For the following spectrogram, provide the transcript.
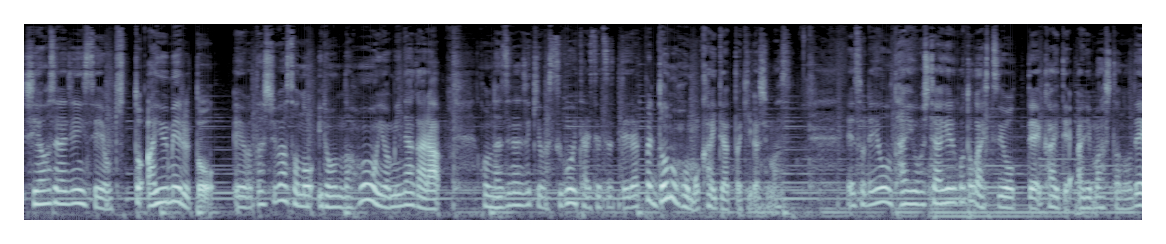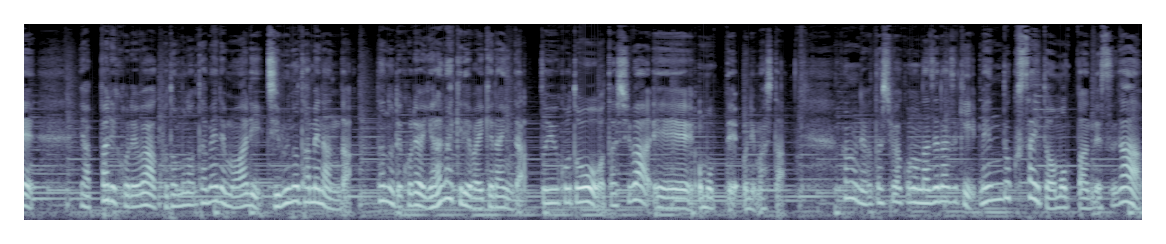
幸せな人生をきっと歩めると、えー、私はそのいろんな本を読みながらこのなぜなぜ期はすごい大切ってやっぱりどの本も書いてあった気がします。それを対応してあげることが必要って書いてありましたのでやっぱりこれは子どものためでもあり自分のためなんだ。なのでこれはやらなければいけないんだ。ということを私は、えー、思っておりました。なので私はこのなぜなぜき面倒くさいとは思ったんですが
